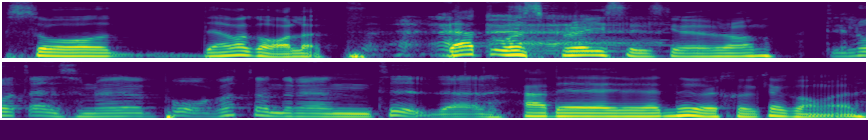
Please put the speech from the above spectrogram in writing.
Så det var galet. That was crazy, skriver hon. Det låter ändå som det har pågått under en tid där. Ja, det är nu det sjuka kommer.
